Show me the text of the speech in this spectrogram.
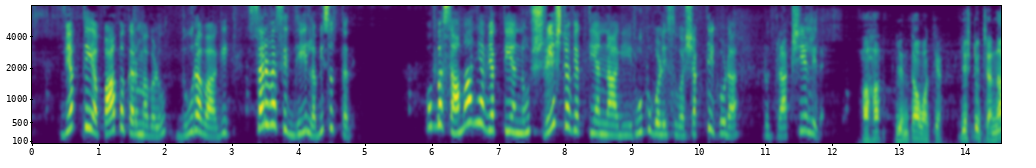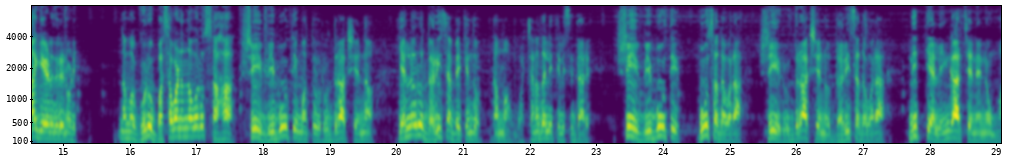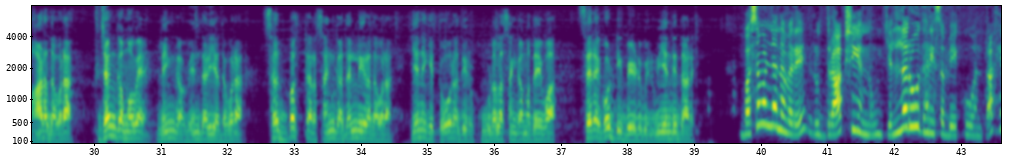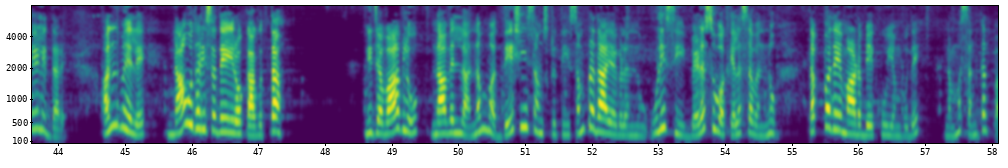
ವ್ಯಕ್ತಿಯ ಪಾಪಕರ್ಮಗಳು ದೂರವಾಗಿ ಸರ್ವಸಿದ್ಧಿ ಲಭಿಸುತ್ತದೆ. ಒಬ್ಬ ಸಾಮಾನ್ಯ ವ್ಯಕ್ತಿಯನ್ನು ಶ್ರೇಷ್ಠ ವ್ಯಕ್ತಿಯನ್ನಾಗಿ ರೂಪುಗೊಳಿಸುವ ಶಕ್ತಿ ಕೂಡ ರುದ್ರಾಕ್ಷಿಯಲ್ಲಿದೆ. ಆಹಾ, ಎಂಥ ವಾಕ್ಯ. ಎಷ್ಟು ಚೆನ್ನಾಗಿ ಹೇಳಿದ್ರೆ ನೋಡಿ. ನಮ್ಮ ಗುರು ಬಸವಣ್ಣನವರು ಸಹ ಶ್ರೀ ವಿಭೂತಿ ಮತ್ತು ರುದ್ರಾಕ್ಷಿಯನ್ನು ಎಲ್ಲರೂ ಧರಿಸಬೇಕೆಂದು ತಮ್ಮ ವಚನದಲ್ಲಿ ತಿಳಿಸಿದ್ದಾರೆ. ಶ್ರೀ ವಿಭೂತಿ ಪೂಸದವರ ಶ್ರೀ ರುದ್ರಾಕ್ಷಿಯನ್ನು ಧರಿಸದವರ, ನಿತ್ಯ ಲಿಂಗಾರ್ಚನೆಯನ್ನು ಮಾಡದವರ, ಜಂಗಮವೇ ಲಿಂಗವೆಂದರಿಯದವರ, ಸದ್ಭಕ್ತರ ಸಂಘದಲ್ಲಿರದವರ, ಎನಗೆ ತೋರದಿರು ಕೂಡಲ ಸಂಗಮ ದೇವ, ಸೆರೆಗೊಡ್ಡಿ ಬೇಡುವೆನು ಎಂದಿದ್ದಾರೆ. ಬಸವಣ್ಣನವರೇ ರುದ್ರಾಕ್ಷಿಯನ್ನು ಎಲ್ಲರೂ ಧರಿಸಬೇಕು ಅಂತ ಹೇಳಿದ್ದಾರೆ. ಅಂದಮೇಲೆ ನಾವು ಧರಿಸದೇ ಇರೋಕ್ಕಾಗುತ್ತಾ ನಿಜವಾಗ್ಲೂ ನಾವೆಲ್ಲ ನಮ್ಮ ದೇಶಿ ಸಂಸ್ಕೃತಿ ಸಂಪ್ರದಾಯಗಳನ್ನು ಉಳಿಸಿ ಬೆಳೆಸುವ ಕೆಲಸವನ್ನು ತಪ್ಪದೇ ಮಾಡಬೇಕು ಎಂಬುದೇ ನಮ್ಮ ಸಂಕಲ್ಪ.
